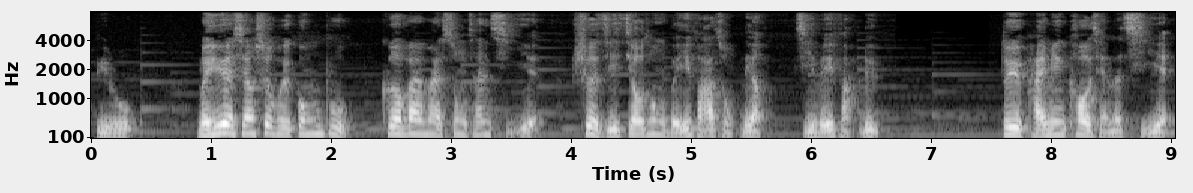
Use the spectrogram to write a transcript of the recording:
比如每月向社会公布各外卖送餐企业涉及交通违法总量及违法率，对于排名靠前的企业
